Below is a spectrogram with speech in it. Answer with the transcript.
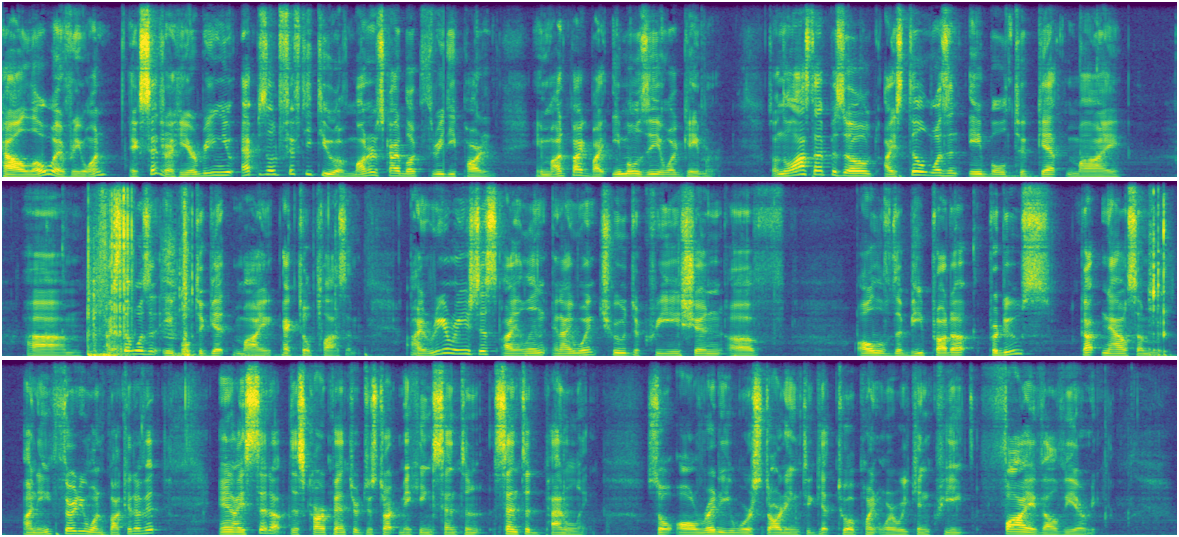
Hello everyone, xHedra here bringing you episode 52 of Modern Skyblock 3 Departed, a mod pack by Emo Ziowa Gamer. So in the last episode, I still wasn't able to get my, um, I still wasn't able to get my ectoplasm. I rearranged this island and I went through the creation of all of the bee product produce, got now some honey, 31 bucket of it, and I set up this carpenter to start making scented, scented paneling. So already we're starting to get to a point where we can create five alveoli.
